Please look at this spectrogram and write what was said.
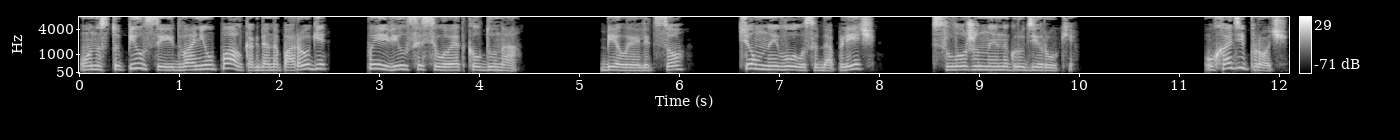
Он оступился и едва не упал, когда на пороге появился силуэт колдуна. Белое лицо, темные волосы до плеч, сложенные на груди руки. «Уходи прочь»,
